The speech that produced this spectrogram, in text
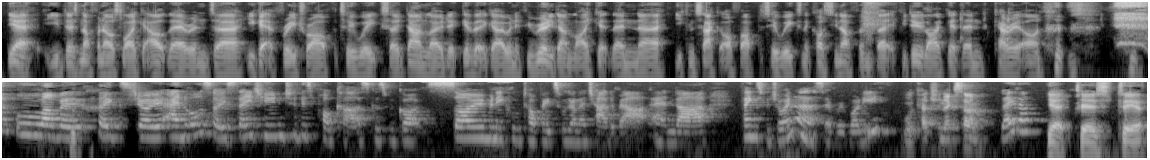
yeah, you, there's nothing else like it out there, and uh, you get a free trial for two weeks. So download it, give it a go, and if you really don't like it, then uh, you can sack it off after two weeks, and it costs you nothing. But if you do like it, then carry it on. Love it. Thanks, Joe. And also stay tuned to this podcast because we've got so many cool topics we're going to chat about. And uh, thanks for joining us, everybody. We'll catch you next time. Later. Yeah. Cheers. See ya.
